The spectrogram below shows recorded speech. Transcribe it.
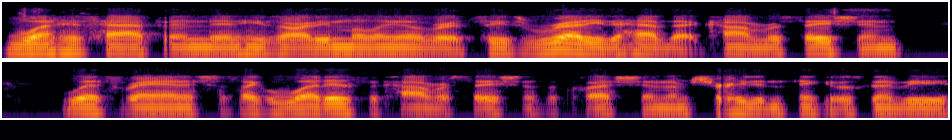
what has happened, and he's already mulling over it. So he's ready to have that conversation with Rand. It's just like, what is the conversation? Is the question. I'm sure he didn't think it was going to be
